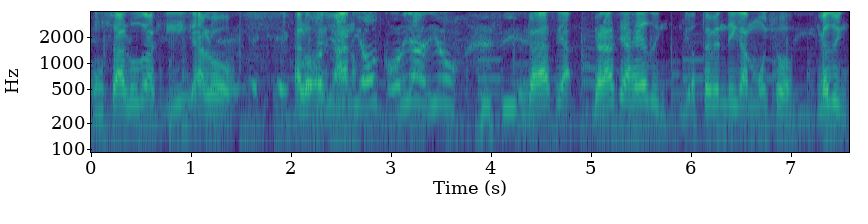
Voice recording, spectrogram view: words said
un saludo aquí a los, a los hermanos. Dios, gloria a Dios. Gracias, gracias Edwin. Dios te bendiga mucho. Edwin,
